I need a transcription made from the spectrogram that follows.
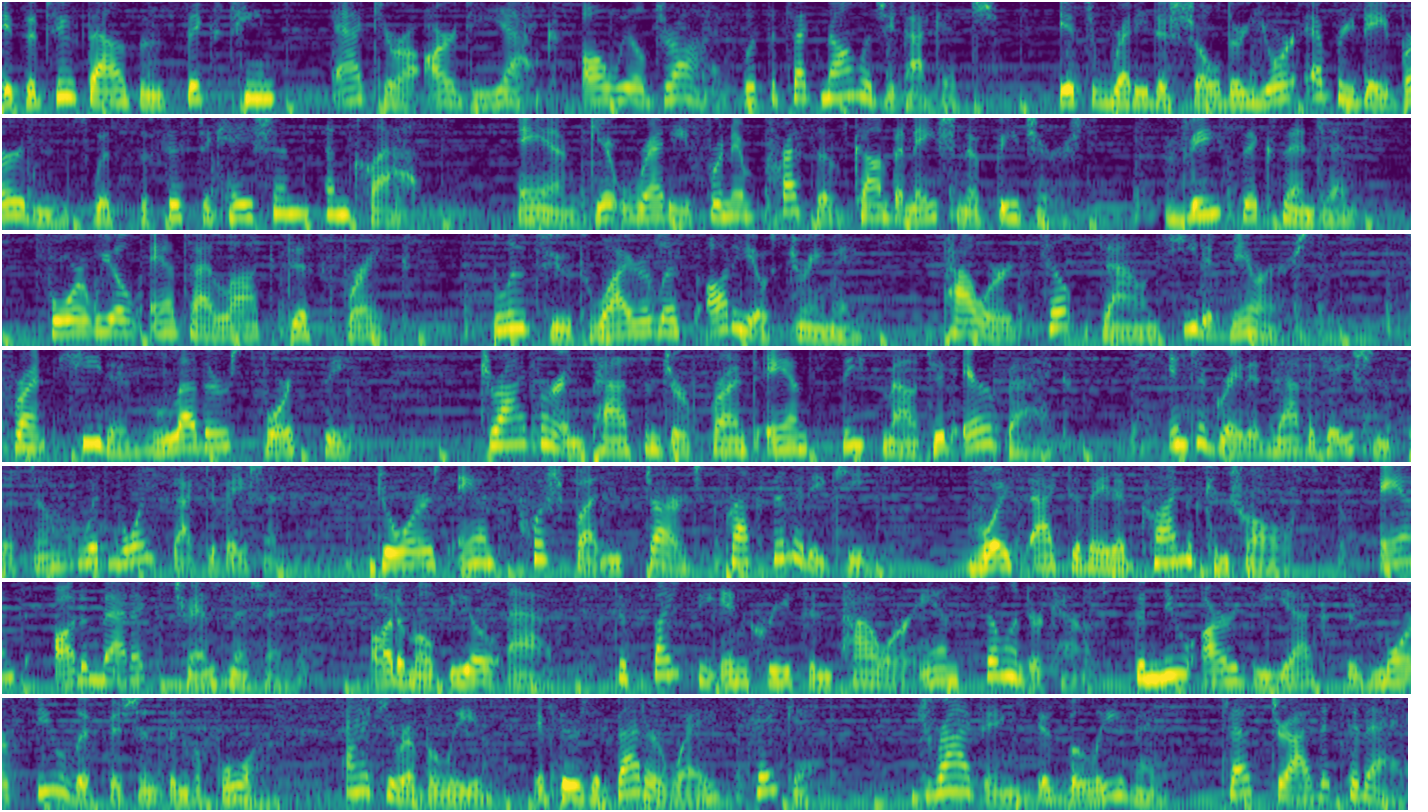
It's a 2016 Acura RDX all-wheel drive with the technology package. It's ready to shoulder your everyday burdens with sophistication and class. And get ready for an impressive combination of features. V6 engine, four-wheel anti-lock disc brakes, Bluetooth wireless audio streaming, power tilt-down heated mirrors, front heated leather sports seats, driver and passenger front and seat mounted airbags, integrated navigation system with voice activation, doors and push button start proximity key, voice activated climate controls, and automatic transmission. Automobile adds, despite the increase in power and cylinder count, the new RDX is more fuel efficient than before. Acura believes if there's a better way, take it. Driving is believing. Test drive it today.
